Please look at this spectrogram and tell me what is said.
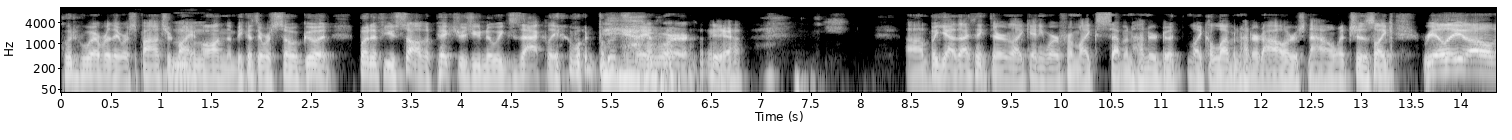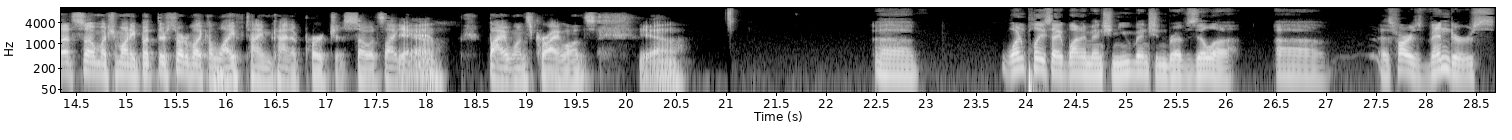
put whoever they were sponsored by Mhm. on them because they were so good. But if you saw the pictures, you knew exactly what boots they were. yeah. Um, but yeah, I think they're like anywhere from like seven hundred to like eleven hundred dollars now, which is like really oh that's so much money. But they're sort of like a lifetime kind of purchase, so it's like Yeah. eh, buy once, cry once. Yeah. Uh, one place I want to mention, you mentioned Revzilla. Uh, as far as vendors,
